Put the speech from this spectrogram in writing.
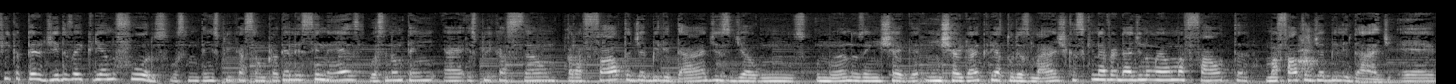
fica perdido e vai criando furos. Você não tem explicação para telecinese, você não tem é, explicação para falta de habilidades de alguns humanos em enxergar, em enxergar, criaturas mágicas, que na verdade não é uma falta, uma falta de habilidade, é,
